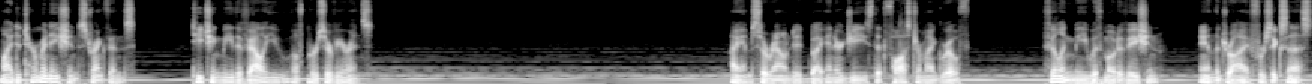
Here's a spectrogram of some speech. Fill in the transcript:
my determination strengthens, teaching me the value of perseverance. I am surrounded by energies that foster my growth, filling me with motivation and the drive for success.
